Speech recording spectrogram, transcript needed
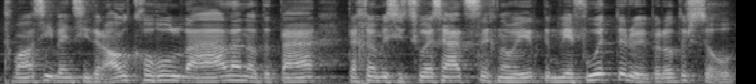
quasi, wenn sie den Alkohol wählen, oder den, dann kommen sie zusätzlich noch irgendwie Futter rüber oder so.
